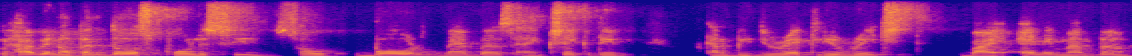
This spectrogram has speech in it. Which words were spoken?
We have an open doors policy, so board members and executive can be directly reached by any member.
